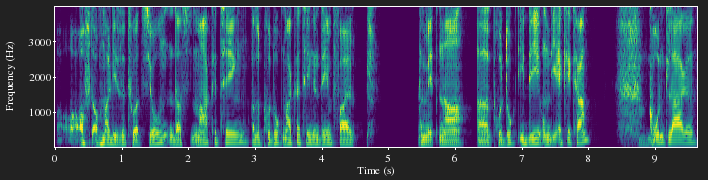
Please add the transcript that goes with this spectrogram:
oft auch mal die Situation, dass Marketing, also Produktmarketing in dem Fall, mit einer äh, Produktidee um die Ecke kam. Mhm. Grundlage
